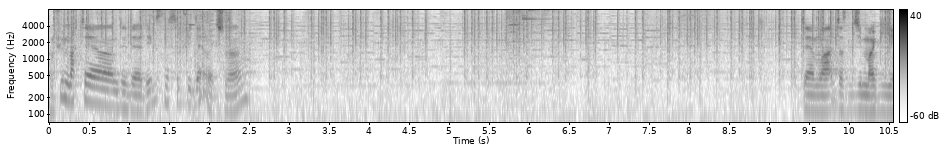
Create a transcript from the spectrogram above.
Und wie macht der, der, der Dings nicht so viel Damage, ne? Der Ma das die Magie.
